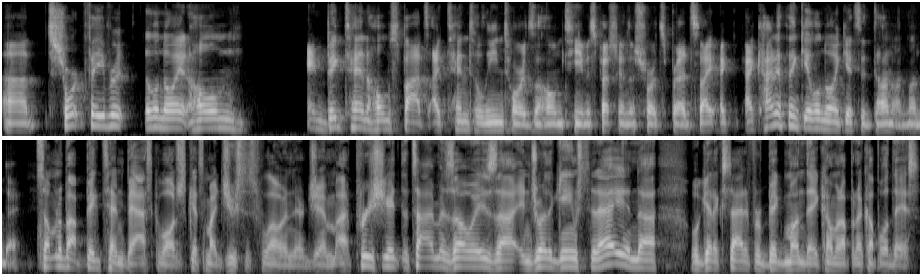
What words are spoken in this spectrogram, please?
uh, short favorite, Illinois at home, and Big Ten home spots. I tend to lean towards the home team, especially in the short spread. So I, I, I kind of think Illinois gets it done on Monday. Something about Big Ten basketball just gets my juices flowing there, Jim. I appreciate the time as always. Uh, enjoy the games today, and uh, we'll get excited for Big Monday coming up in a couple of days.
